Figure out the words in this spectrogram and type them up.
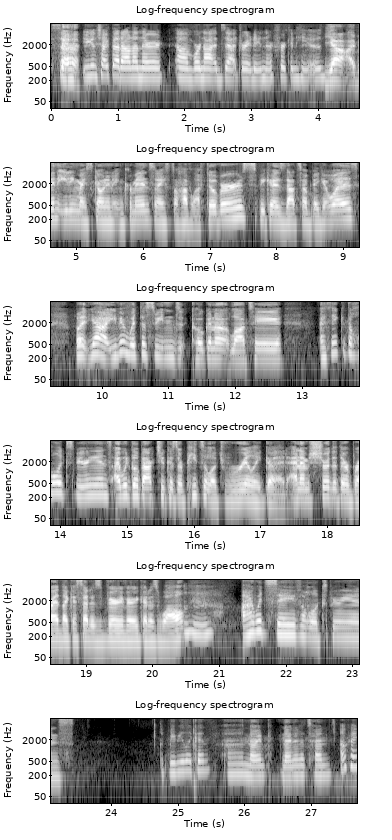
So you can check that out on there. Um, we're not exaggerating; they're freaking huge. yeah, I've been eating my scone in increments and I still have leftovers because that's how big it was. But yeah, even with the sweetened coconut latte, I think the whole experience I would go back to because their pizza looked really good. And I'm sure that their bread, like I said, is very, very good as well. I would say the whole experience, like maybe like a uh, nine, nine out of ten, Okay,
